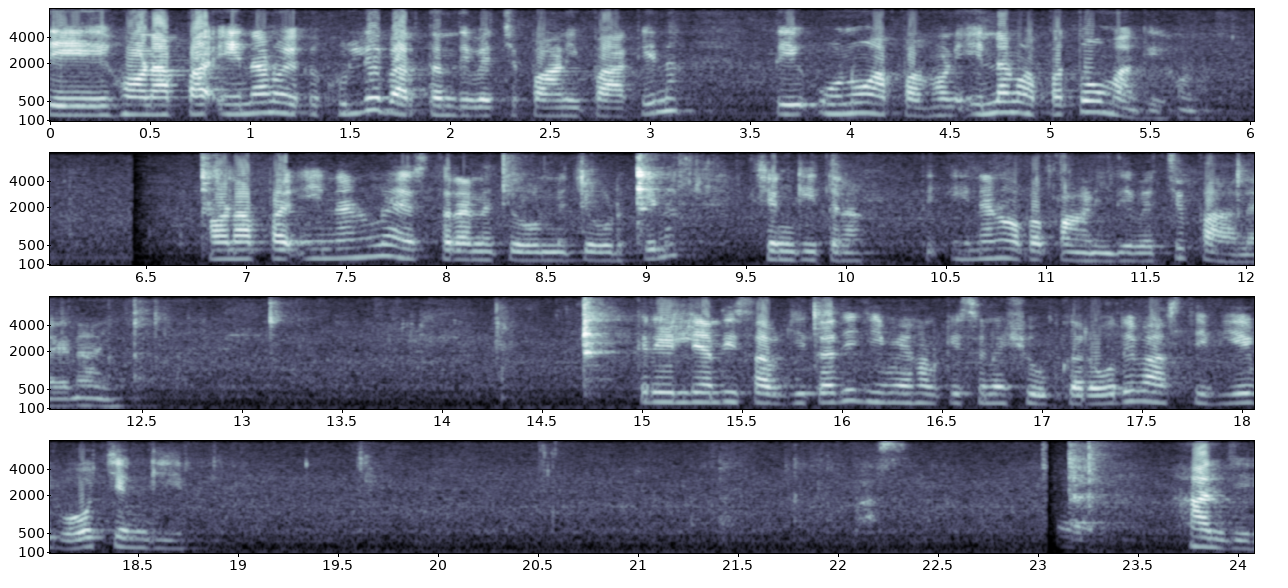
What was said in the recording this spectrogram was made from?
ਤੇ ਹੁਣ ਆਪਾਂ ਇਹਨਾਂ ਨੂੰ ਇੱਕ ਖੁੱਲੇ ਬਰਤਨ ਦੇ ਵਿੱਚ ਪਾਣੀ ਪਾ ਕੇ ਨਾ, ਤੇ ਉਹਨੂੰ ਆਪਾਂ ਹੁਣ ਇਹਨਾਂ ਨੂੰ ਆਪਾਂ ਧੋਵਾਂਗੇ ਹੁਣ। ਹੁਣ ਆਪਾਂ ਇਹਨਾਂ ਨੂੰ ਨਾ ਇਸ ਤਰ੍ਹਾਂ ਨਿਚੋੜ ਨਿਚੋੜ ਕੇ ਨਾ, ਚੰਗੀ ਤਰ੍ਹਾਂ, ਤੇ ਇਹਨਾਂ ਨੂੰ ਆਪਾਂ ਪਾਣੀ ਦੇ ਵਿੱਚ ਪਾ ਲੈਣਾ ਹੈ। ਕਰੇਲਿਆਂ ਦੀ ਸਬਜ਼ੀ ਤਾਂ ਜੀ, ਜਿਵੇਂ ਹੁਣ ਕਿਸੇ ਨੂੰ ਸ਼ੂਗਰ, ਉਹਦੇ ਵਾਸਤੇ ਵੀ ਇਹ ਬਹੁਤ ਚੰਗੀ ਹੈ। ਹਾਂਜੀ,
